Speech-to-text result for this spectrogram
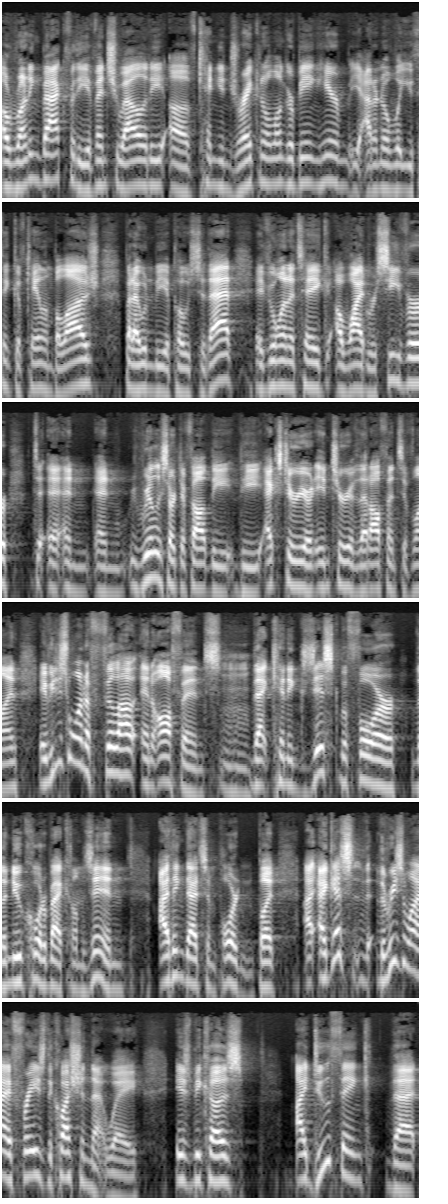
a running back for the eventuality of Kenyon Drake no longer being here. I don't know what you think of Kalen Ballage, but I wouldn't be opposed to that. If you want to take a wide receiver to, and and really start to fill out the the exterior and interior of that offensive line, if you just want to fill out an offense mm-hmm. that can exist before the new quarterback comes in, I think that's important. But I, I guess the reason why I phrased the question that way is because I do think that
